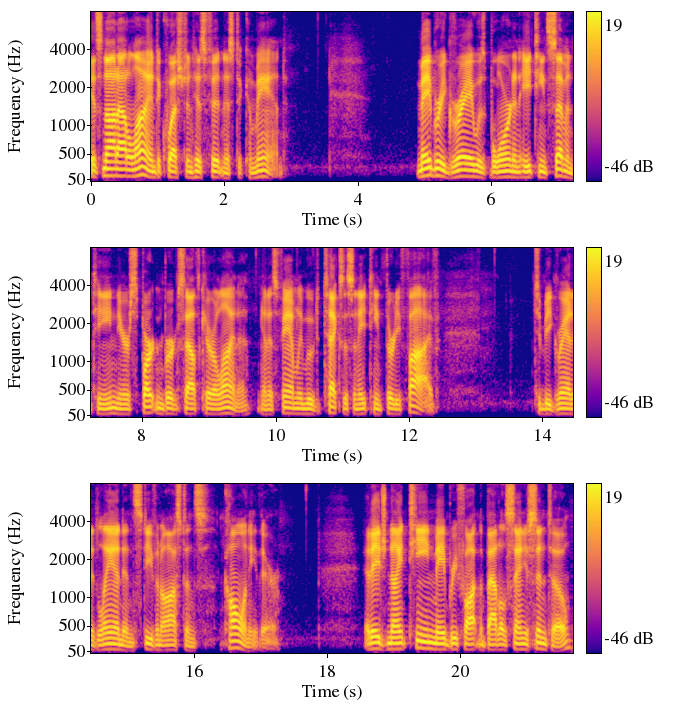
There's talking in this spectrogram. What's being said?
it's not out of line to question his fitness to command. Mabry Gray was born in 1817 near Spartanburg, South Carolina, and his family moved to Texas in 1835 to be granted land in Stephen Austin's colony there. At age 19, Mabry fought in the Battle of San Jacinto,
